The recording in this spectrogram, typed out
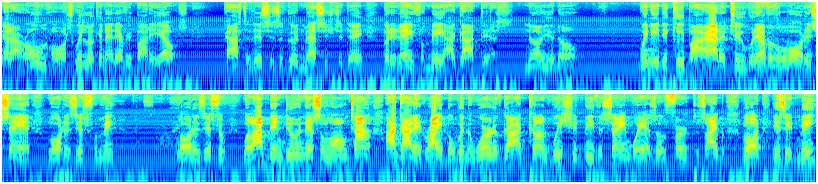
at our own hearts. We're looking at everybody else. Pastor, this is a good message today, but it ain't for me. I got this. No, you don't. We need to keep our attitude, whatever the Lord is saying. Lord, is this for me? Lord, is this for Well, I've been doing this a long time. I got it right. But when the Word of God comes, we should be the same way as those first disciples. Lord, is it me?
